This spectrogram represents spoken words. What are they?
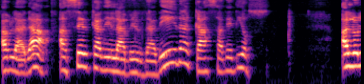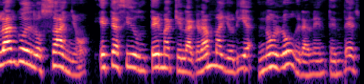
hablará acerca de la verdadera casa de Dios. A lo largo de los años, este ha sido un tema que la gran mayoría no logran entender,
